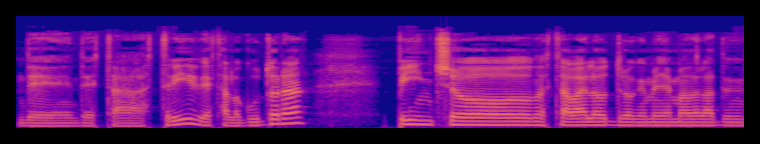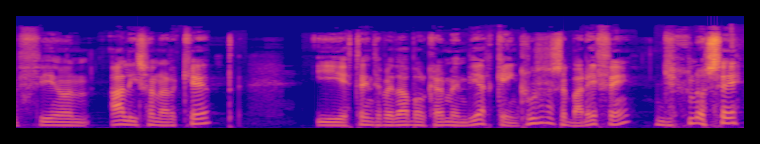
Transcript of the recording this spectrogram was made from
de, de, esta actriz, de esta locutora. Pincho, donde estaba el otro que me ha llamado la atención, Alison Arquette. Y está interpretado por Carmen Díaz, que incluso se parece. Yo no sé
